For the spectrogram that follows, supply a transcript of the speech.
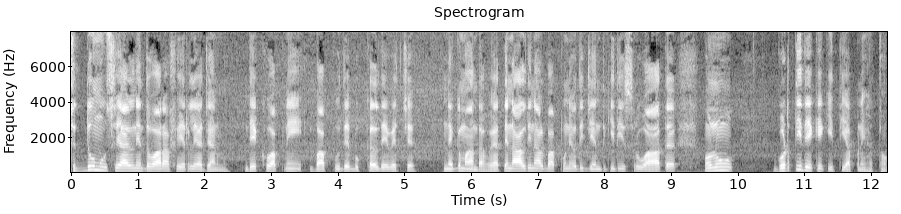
ਸਿੱਧੂ ਮੂਸੇਵਾਲੇ ਨੇ ਦੁਬਾਰਾ ਫੇਰ ਲਿਆ ਜਨਮ। ਦੇਖੋ ਆਪਣੀ ਬਾਪੂ ਦੇ ਬੁੱਕਲ ਦੇ ਵਿੱਚ ਨਿਗਮ ਆਉਂਦਾ ਹੋਇਆ ਤੇ ਨਾਲ ਦੀ ਨਾਲ ਬਾਪੂ ਨੇ ਉਹਦੀ ਜ਼ਿੰਦਗੀ ਦੀ ਸ਼ੁਰੂਆਤ ਉਹਨੂੰ ਗੁੜਤੀ ਦੇ ਕੇ ਕੀਤੀ ਆਪਣੇ ਹੱਥੋਂ।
